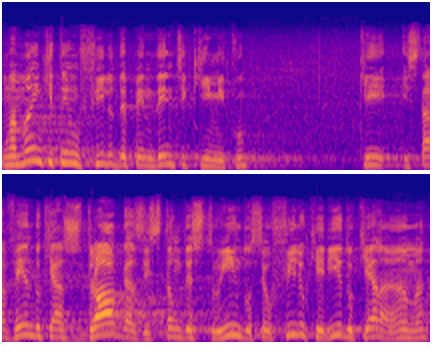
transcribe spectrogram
Uma mãe que tem um filho dependente químico, que está vendo que as drogas estão destruindo o seu filho querido que ela ama,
